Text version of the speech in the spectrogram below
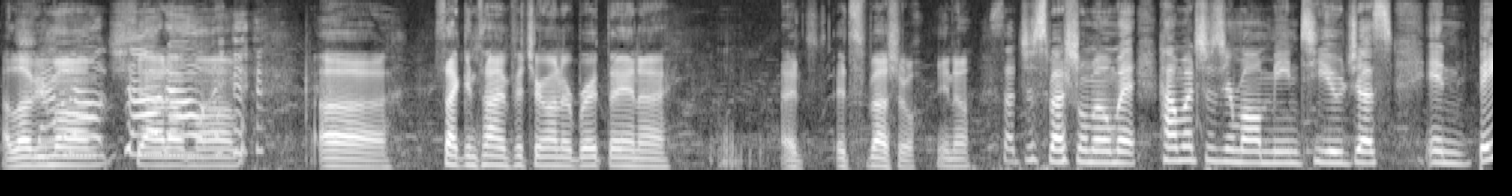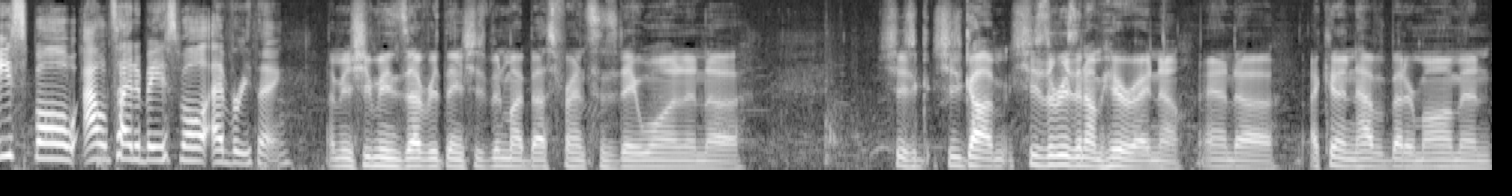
I love shout you, mom. Out, shout, shout out, mom. uh, second time pitching on her birthday, and I it's, it's special, you know. Such a special moment. How much does your mom mean to you, just in baseball, outside of baseball, everything? I mean, she means everything. She's been my best friend since day one, and uh, she's she's got she's the reason I'm here right now. And uh, I couldn't have a better mom, and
